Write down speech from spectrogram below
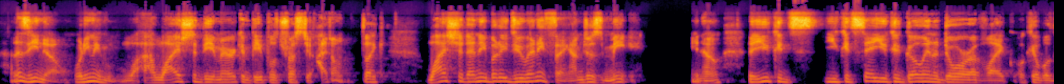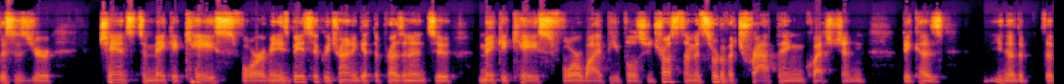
how does he know? What do you mean? Why, why should the American people trust you? I don't like, why should anybody do anything? I'm just me. You know, that you could you could say you could go in a door of like, okay, well, this is your chance to make a case for. I mean, he's basically trying to get the president to make a case for why people should trust them. It's sort of a trapping question because you know the, the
